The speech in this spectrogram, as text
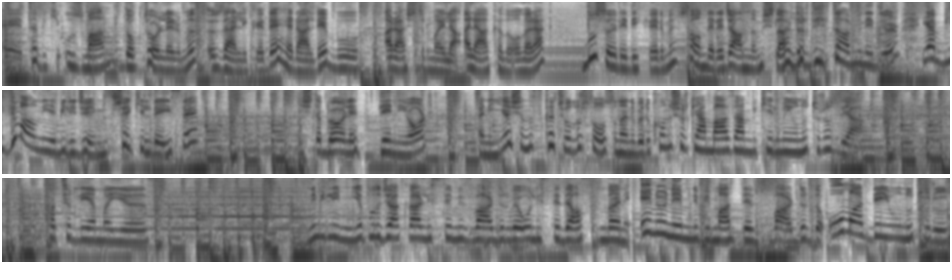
e, tabii ki uzman doktorlarımız özellikle de herhalde bu araştırmayla alakalı olarak bu söylediklerimi son derece anlamışlardır diye tahmin ediyorum. Yani bizim anlayabileceğimiz şekilde ise işte böyle deniyor. Hani yaşınız kaç olursa olsun hani böyle konuşurken bazen bir kelimeyi unuturuz ya. Hatırlayamayız. Ne bileyim yapılacaklar listemiz vardır ve o listede aslında hani en önemli bir madde vardır da o maddeyi unuturuz.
